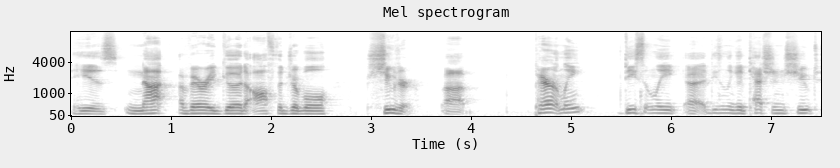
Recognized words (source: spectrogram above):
he is not a very good off the dribble shooter. Uh, apparently, decently uh, decently good catch and shoot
